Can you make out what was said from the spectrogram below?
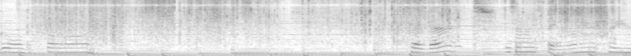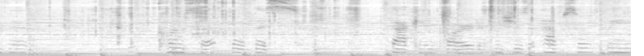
gold foil. So that is everything. Let me show you the close-up of this backing card, which is absolutely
